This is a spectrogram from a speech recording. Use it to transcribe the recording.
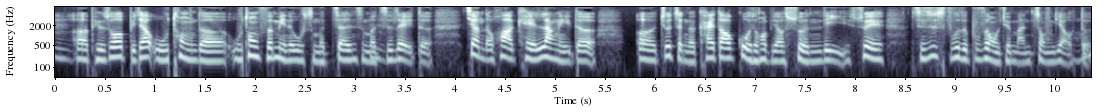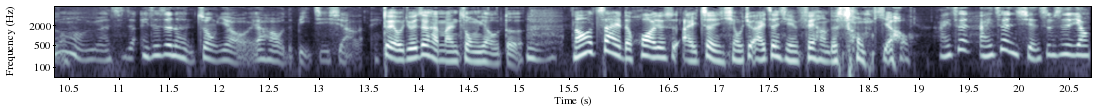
嗯，呃，比如说比较无痛的无痛分娩的什么针什么之类的，嗯、这样的话可以让你的。呃，就整个开刀过程会比较顺利，所以实支实付的部分我觉得蛮重要的。哦，原来是这样，哎、欸，这真的很重要，要好好的笔记下来。对，我觉得这个还蛮重要的。嗯，然后再的话就是癌症险，我觉得癌症险非常的重要。癌症癌症险是不是要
